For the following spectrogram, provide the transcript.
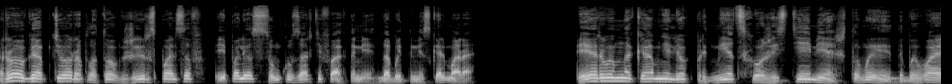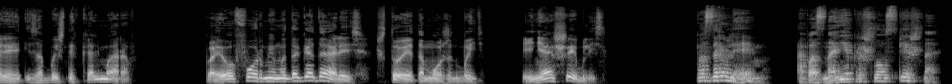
Рога обтер платок жир с пальцев и полез в сумку за артефактами, добытыми с кальмара. Первым на камне лег предмет, схожий с теми, что мы добывали из обычных кальмаров. По его форме мы догадались, что это может быть, и не ошиблись. Поздравляем! Опознание прошло успешно.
